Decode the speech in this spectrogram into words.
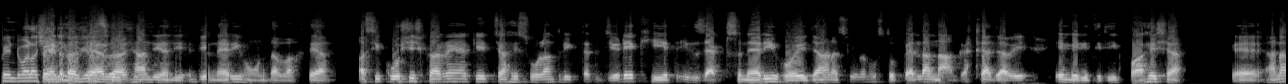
ਪਿੰਡ ਵਾਲਾ ਸ਼ਹਿਰੀ ਦਾ ਹੋ ਗਿਆ ਦਾ ਸੀ। ਹਾਂਜੀ ਹਾਂਜੀ। ਜੀ ਨਹਿਰੀ ਹੋਣ ਦਾ ਵਕਤ ਆ ਅਸੀਂ ਕੋਸ਼ਿਸ਼ ਕਰ ਰਹੇ ਹਾਂ ਕਿ ਚਾਹੇ 16 ਤਰੀਕ ਤੱਕ ਜਿਹੜੇ ਖੇਤ ਐਗਜ਼ੈਕਟ ਸੁਨਹਿਰੀ ਹੋਏ ਜਾਣ ਅਸੀਂ ਉਹਨਾਂ ਨੂੰ ਉਸ ਤੋਂ ਪਹਿਲਾਂ ਨਾ ਕੱਟਿਆ ਜਾਵੇ ਇਹ ਮੇਰੀ ਦਿਲੀ ਖੁਆਇਸ਼ ਆ। ਹਨਾ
